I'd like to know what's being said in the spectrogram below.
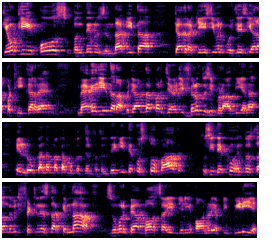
ਕਿਉਂਕਿ ਉਸ ਬੰਦੇ ਨੂੰ ਜ਼ਿੰਦਾ ਕੀਤਾ ਜਦ ਰਾਕੇਸ਼ ਜੀ ਮੈਨੂੰ ਪੁੱਛਦੇ ਸੀ ਯਾਰ ਆਪਾਂ ਠੀਕ ਕਰ ਰਹੇ ਮੈਂ ਕਿਹਾ ਜੀ ਇਹ ਤਾਂ ਰੱਬ ਜਾਣਦਾ ਪਰ ਜਿਹੋ ਜੀ ਫਿਲਮ ਤੁਸੀਂ ਬਣਾਤੀ ਹੈ ਨਾ ਇਹ ਲੋਕਾਂ ਦਾ ਮੱਕਾ ਮੁਕੱਦਰ ਬਦਲ ਦੇਗੀ ਤੇ ਉਸ ਤੋਂ ਬਾਅਦ ਤੁਸੀਂ ਦੇਖੋ ਹਿੰਦੁਸਤਾਨ ਦੇ ਵਿੱਚ ਫਿਟਨੈਸ ਦਾ ਕਿੰਨਾ ਜ਼ੋਰ ਪਿਆ ਬਹੁਤ ਸਾਰੀ ਜਿਹੜੀ ਆਉਣ ਵਾਲੀ ਆਪਣੀ ਪੀੜ੍ਹੀ ਹੈ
